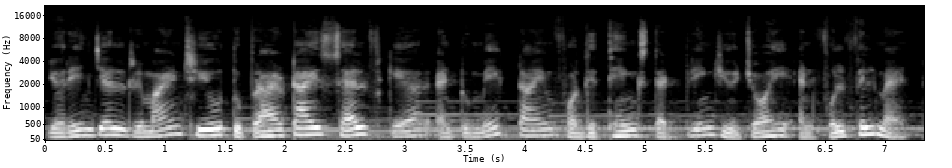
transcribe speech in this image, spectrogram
Your angel reminds you to prioritize self care and to make time for the things that bring you joy and fulfillment.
